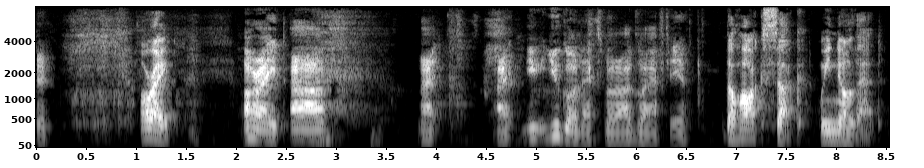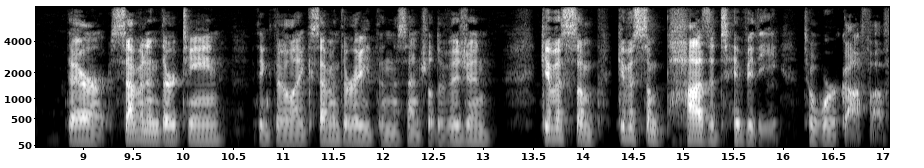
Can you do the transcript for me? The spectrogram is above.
All right, all right. Uh, all right. All right. You you go next, Miller. I'll go after you. the Hawks suck. We know that. They're seven and thirteen. I think they're like seventh or eighth in the Central Division. Give us some, give us some positivity to work off of.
